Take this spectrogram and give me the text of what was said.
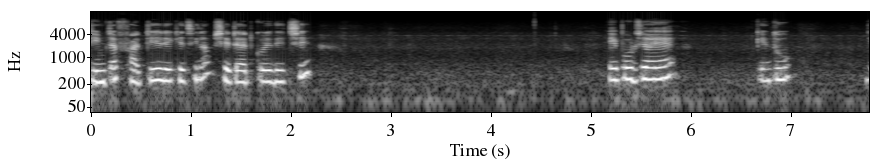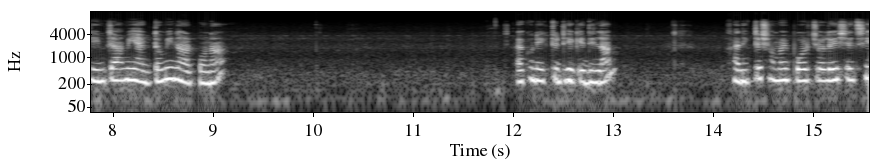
ডিমটা ফাটিয়ে রেখেছিলাম, সেটা অ্যাড করে দিচ্ছি। এই পর্যায়ে কিন্তু ডিমটা আমি একদমই নাড়বো না। এখন একটু ঢেকে দিলাম। খানিকটা সময় পর চলে এসেছি।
